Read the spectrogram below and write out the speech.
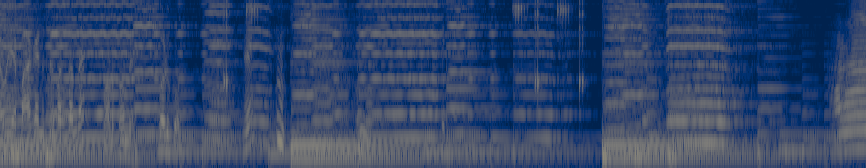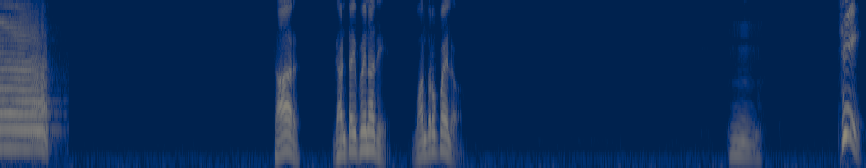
ఏమయ్యా బాగా నిద్ర పడుతుందా పడుతుంది. పడుకో. సార్ గంట అయిపోయినది. వంద రూపాయలు. ఛీ!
